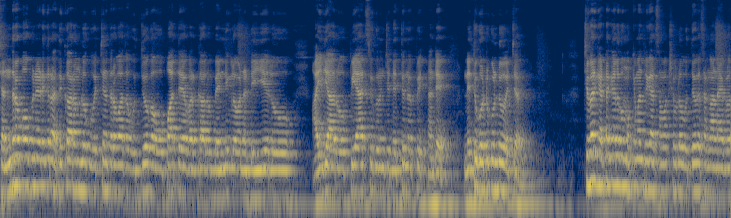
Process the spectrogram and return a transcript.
చంద్రబాబు నాయుడు గారు అధికారంలోకి వచ్చిన తర్వాత ఉద్యోగ ఉపాధ్యాయ వర్గాలు బెండింగ్లో ఉన్న డిఏలు ఐఆర్ఓ పిఆర్సీ గురించి నెత్తి నొప్పి అంటే నెత్తి కొట్టుకుంటూ వచ్చారు. చివరికి ఎట్టకేలకు ముఖ్యమంత్రి గారి సమక్షంలో ఉద్యోగ సంఘాల నాయకులు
